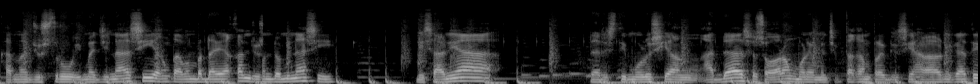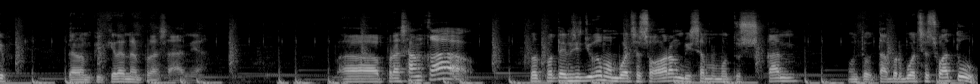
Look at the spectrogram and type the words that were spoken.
karena justru imajinasi yang tak memberdayakan justru mendominasi. Misalnya dari stimulus yang ada, seseorang mulai menciptakan prediksi hal-hal negatif dalam pikiran dan perasaannya. Uh, prasangka berpotensi juga membuat seseorang bisa memutuskan untuk tak berbuat sesuatu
